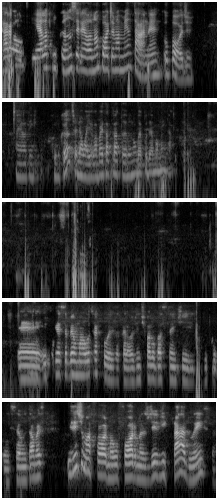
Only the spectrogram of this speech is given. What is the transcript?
Carol, e ela com câncer, ela não pode amamentar, né? Ou pode? Ela tem que. Com câncer? Não, aí ela vai estar tratando, não vai poder amamentar. É, eu queria saber uma outra coisa, Carol. A gente falou bastante de prevenção e tal, mas existe uma forma ou formas de evitar a doença?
